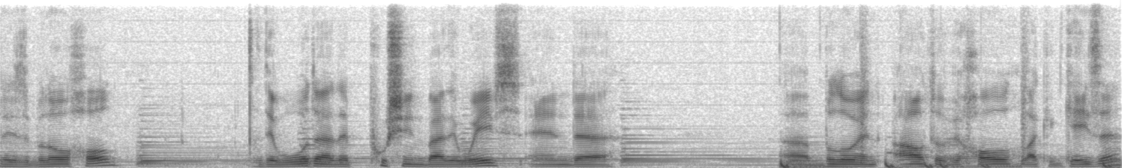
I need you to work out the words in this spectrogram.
there is a blowhole the water the pushing by the waves and uh, uh, blowing out of the hole like a geyser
